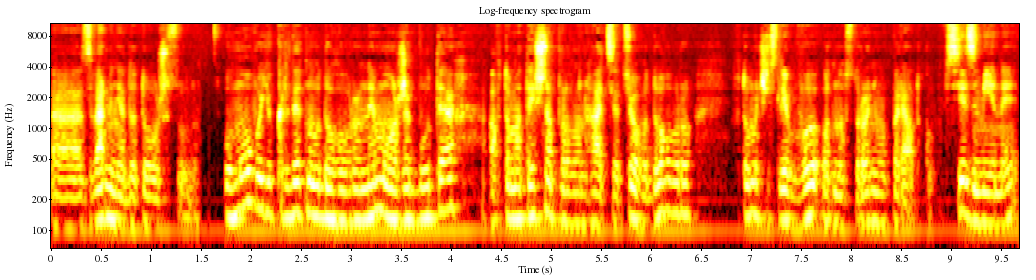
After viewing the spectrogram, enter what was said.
е, звернення до того ж суду. Умовою кредитного договору не може бути автоматична пролонгація цього договору в тому числі в односторонньому порядку. Всі зміни,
